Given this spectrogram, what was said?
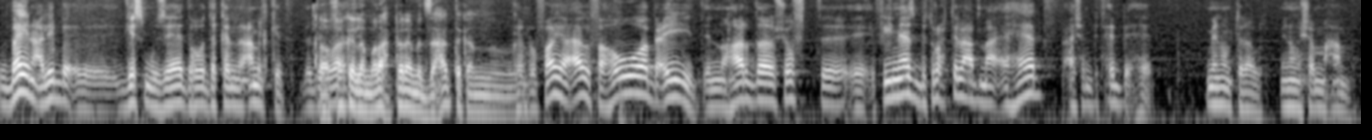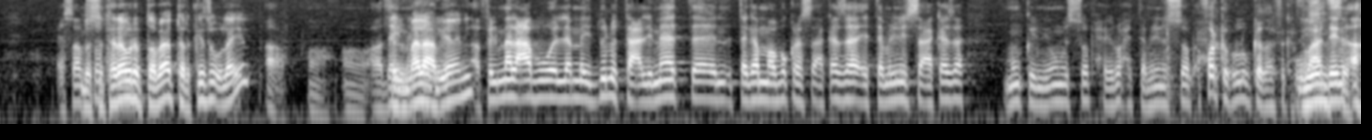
وباين عليه جسمه زاد هو ده كان عامل كده ده دلوقتي فاكر لما راح بيراميدز حتى كان كان رفيع قوي فهو بعيد النهارده شفت آه، في ناس بتروح تلعب مع إيهاب عشان بتحب إيهاب منهم تراوري منهم هشام محمد عصام بس. تراوري بطبيعته تركيزه قليل آه آه آه آه في الملعب يعني؟ في الملعب ولما يدوا له التعليمات آه، التجمع بكرة الساعة كذا التمرين الساعة كذا ممكن يقوم الصبح يروح التمرين الصبح. فرق كلهم كده على فكرة. وبعدين. آه.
